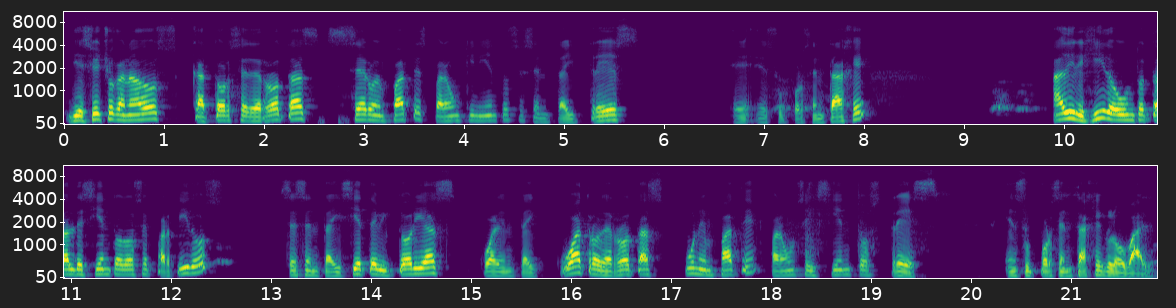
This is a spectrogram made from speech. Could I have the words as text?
18 ganados, 14 derrotas, 0 empates para un 563 eh, es su porcentaje. Ha dirigido un total de 112 partidos, 67 victorias, 44 derrotas, un empate para un 603 en su porcentaje global.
